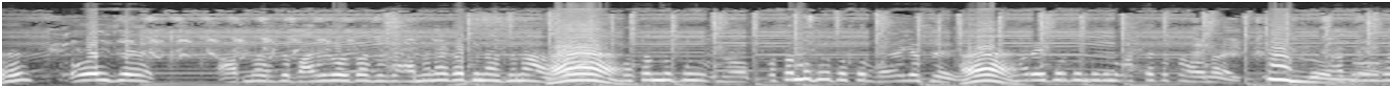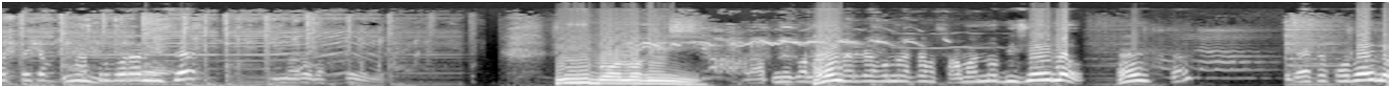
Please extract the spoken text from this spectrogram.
হ্যাঁ? ওই যে আপনার যে বাড়ির ওই পাশে যে আমেনা খাতুন আছে না হ্যাঁ। পঁচানব্বই পঁচানব্বই বছর হয়ে গেছে। হ্যাঁ। আমার এই পর্যন্ত কোনো বাচ্চা কাচ্চা হয় নাই। থেকে নিচে বাচ্চা হয়ে গেছে। কি বলো রে? আপনি কোন হ্যাঁ? একটা সামান্য বিষয় হইল? হ্যাঁ? এটা একটা কথা হইল?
